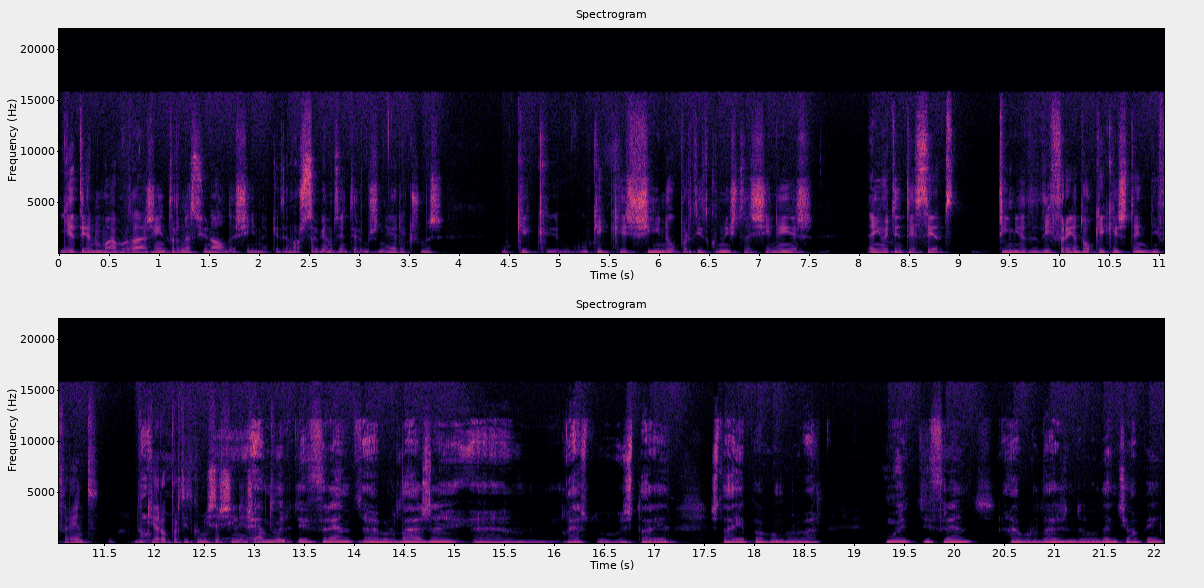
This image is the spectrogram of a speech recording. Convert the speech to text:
E até numa abordagem internacional da China. Quer dizer, nós sabemos em termos genéricos, mas o que é que, o que, é que a China, o Partido Comunista Chinês, em 87 tinha de diferente, ou o que é que este tem de diferente do que era o Partido Comunista Chinês É muito diferente a abordagem, uh, o resto da história está aí para comprovar. Muito diferente a abordagem do Deng Xiaoping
